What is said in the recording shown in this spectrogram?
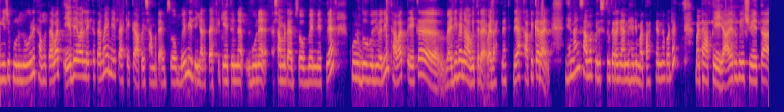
බීජ කුණු නූලි තව තවත් ඒ දේවල් එක්ක තමයි මේ පැක් එක අපේ සමට ඇබ්සෝබ් වෙන්නේ. ඉතින් අර පැක් එකේ තියෙන ಗುಣ සමට ඇබ්සෝබ් වෙන්නෙත් නෑ. කුණු දූවිලි වලින් තවත් ඒක වැඩි වෙනවා විතරයි. වැඩක් නැති දෙයක් අපි කරන්නේ. එහෙනම් සම පිරිසිදු කරගන්න හැටි මතක් කරනකොට මට අපේ ආයුර්වේද ශ්වේතා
